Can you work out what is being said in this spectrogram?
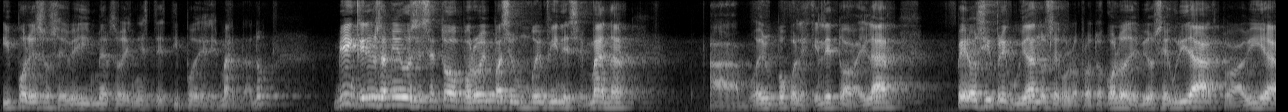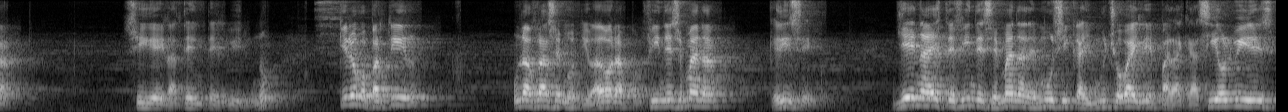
y por eso se ve inmerso en este tipo de demanda. ¿no? Bien, queridos amigos, eso es todo por hoy. Pasen un buen fin de semana a mover un poco el esqueleto, a bailar, pero siempre cuidándose con los protocolos de bioseguridad. Todavía sigue latente el virus. ¿no? Quiero compartir una frase motivadora por fin de semana que dice, llena este fin de semana de música y mucho baile para que así olvides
